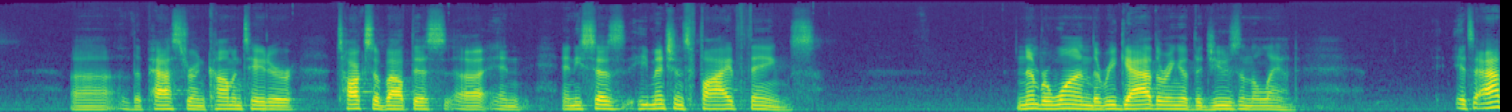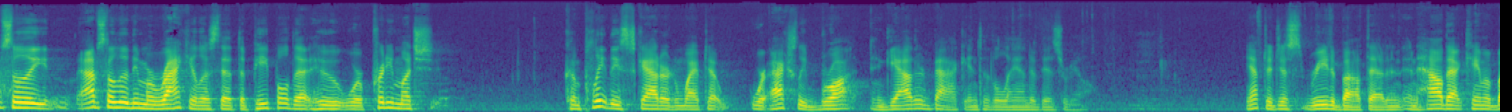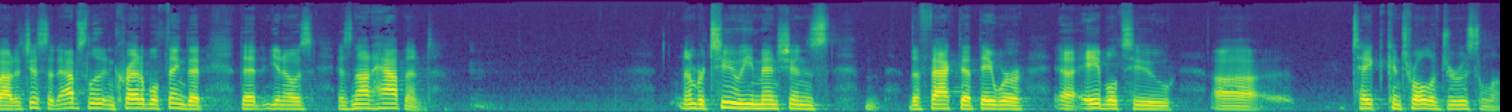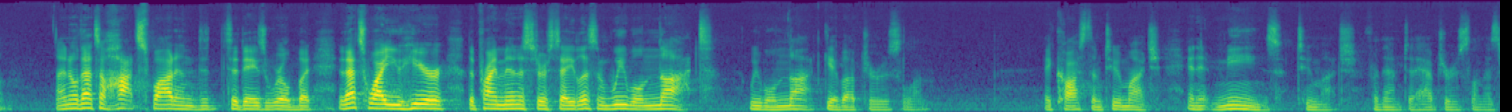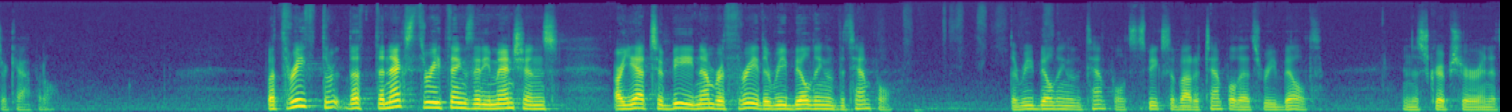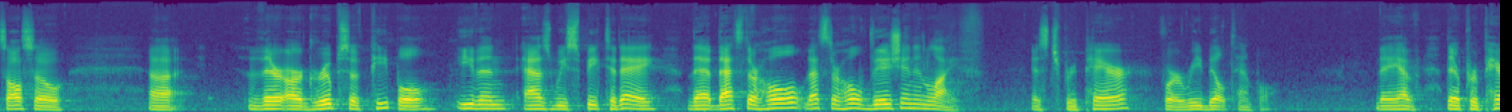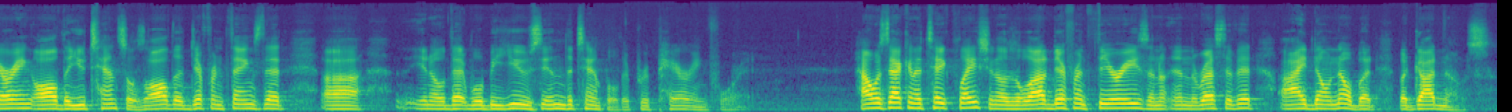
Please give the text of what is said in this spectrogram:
uh, the pastor and commentator talks about this, uh, and, and he says, he mentions five things. Number one, the regathering of the Jews in the land. It's absolutely, absolutely miraculous that the people that who were pretty much completely scattered and wiped out were actually brought and gathered back into the land of Israel. You have to just read about that and, and how that came about. It's just an absolute incredible thing that, that you know, is, has not happened. Number two, he mentions the fact that they were uh, able to uh, take control of Jerusalem. I know that's a hot spot in today's world, but that's why you hear the prime minister say, listen, we will not, we will not give up Jerusalem. It cost them too much and it means too much for them to have Jerusalem as their capital. But three, th- the, the next three things that he mentions are yet to be. Number three, the rebuilding of the temple. The rebuilding of the temple. It speaks about a temple that's rebuilt in the scripture. And it's also, uh, there are groups of people, even as we speak today, that that's their whole, that's their whole vision in life, is to prepare for a rebuilt temple. They have, they're preparing all the utensils, all the different things that, uh, you know, that will be used in the temple. They're preparing for it. How is that going to take place? You know, there's a lot of different theories and, and the rest of it. I don't know, but, but God knows.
